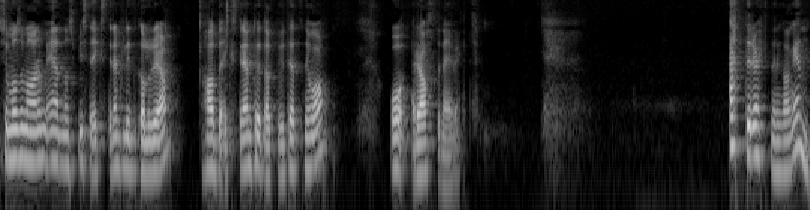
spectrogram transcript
summa summarum er at de spiste ekstremt lite kalorier, hadde ekstremt høyt aktivitetsnivå og raste ned i vekt. Etter vektnedgangen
